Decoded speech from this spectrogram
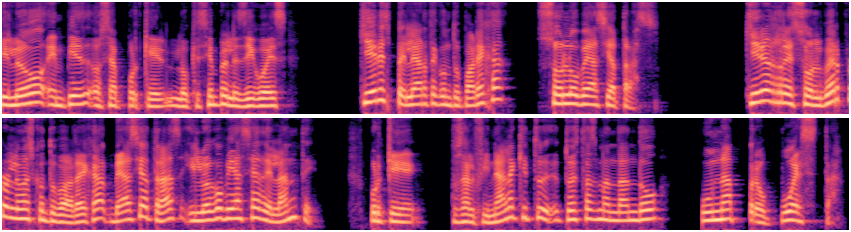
y luego empieza, o sea, porque lo que siempre les digo es, ¿quieres pelearte con tu pareja? Solo ve hacia atrás. ¿Quieres resolver problemas con tu pareja? Ve hacia atrás y luego ve hacia adelante. porque pues al final aquí tú, tú estás mandando una propuesta,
